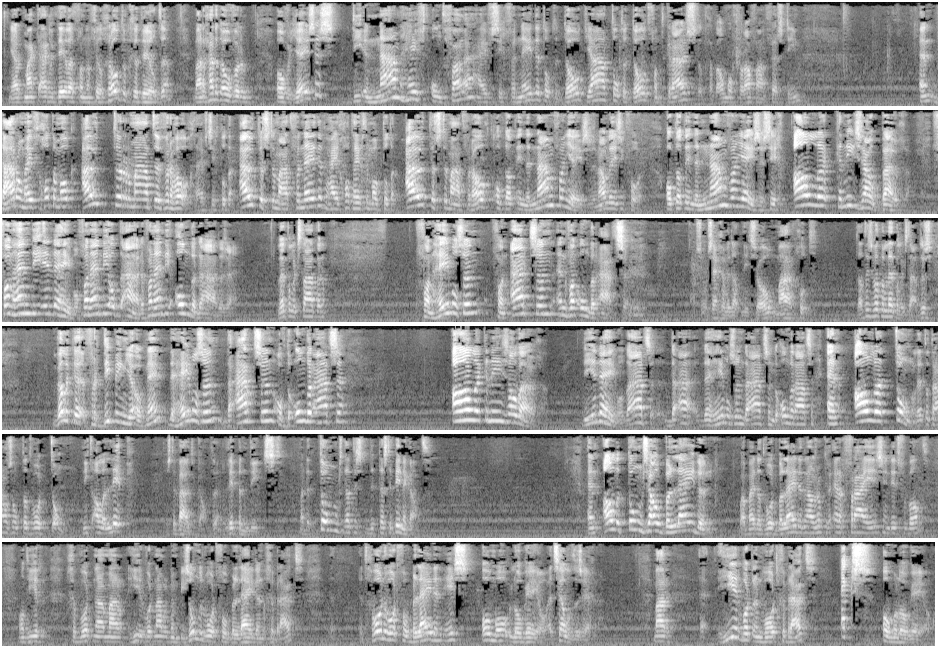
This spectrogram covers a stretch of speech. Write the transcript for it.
Ja, het maakt eigenlijk deel uit van een veel groter gedeelte. Maar dan gaat het over, over Jezus, die een naam heeft ontvangen. Hij heeft zich vernederd tot de dood. Ja, tot de dood van het kruis. Dat gaat allemaal vooraf aan vers 10. En daarom heeft God hem ook uitermate verhoogd. Hij heeft zich tot de uiterste maat vernederd. Hij, God heeft hem ook tot de uiterste maat verhoogd. Opdat in de naam van Jezus, en nou lees ik voor. Opdat in de naam van Jezus zich alle knie zou buigen. Van hen die in de hemel, van hen die op de aarde, van hen die onder de aarde zijn. Letterlijk staat er van hemelsen, van aardsen en van onderaardsen. Zo zeggen we dat niet zo, maar goed. Dat is wat er letterlijk staat. Dus welke verdieping je ook neemt, de hemelsen, de aardsen of de onderaardse, alle knie zal buigen. Die in de hemel, de, aardse, de, de hemelsen, de aardsen, de onderaardse en alle tong. Let er trouwens op dat woord tong. Niet alle lip, dat is de buitenkant, hè? lippendienst. Maar de tong, dat is de, dat is de binnenkant. En alle tong zou beleiden. Waarbij dat woord beleiden trouwens ook erg fraai is in dit verband. Want hier wordt, nou maar, hier wordt namelijk een bijzonder woord voor beleiden gebruikt. Het gewone woord voor beleiden is homologeo, hetzelfde zeggen. Maar eh, hier wordt een woord gebruikt, ex-homologeo.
